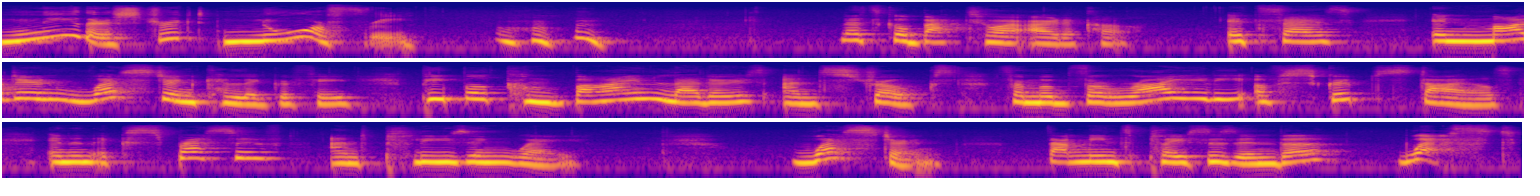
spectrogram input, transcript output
neither strict nor free。 Let's go back to our article. It says, in modern Western calligraphy, people combine letters and strokes from a variety of script styles in an expressive and pleasing way. Western, that means places in the West,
